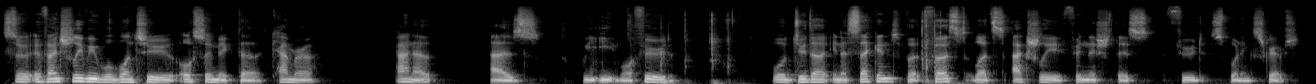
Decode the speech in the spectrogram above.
So eventually we will want to also make the camera pan out as we eat more food. We'll do that in a second, but first let's actually finish this food spawning script.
